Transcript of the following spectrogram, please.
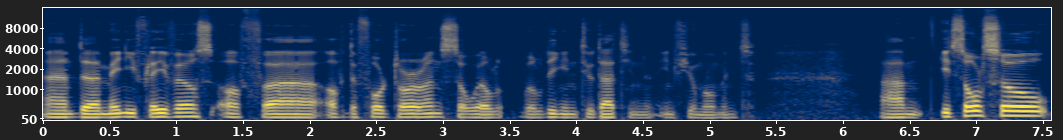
and uh, many flavors of uh, of the fault tolerance. So we'll we'll dig into that in in few moments. Um, it's also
